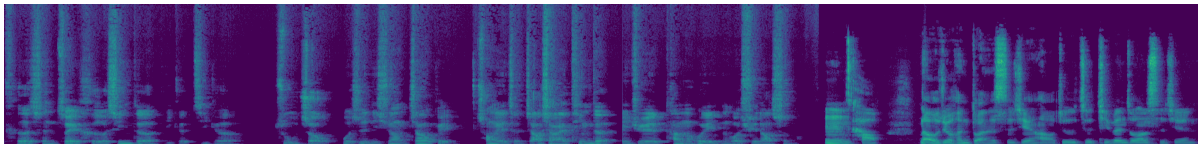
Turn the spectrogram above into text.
课程最核心的一个几个主轴，或是你希望教给创业者，只要想来听的，你觉得他们会能够学到什么？嗯，好，那我就很短的时间哈，就是这几分钟的时间。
